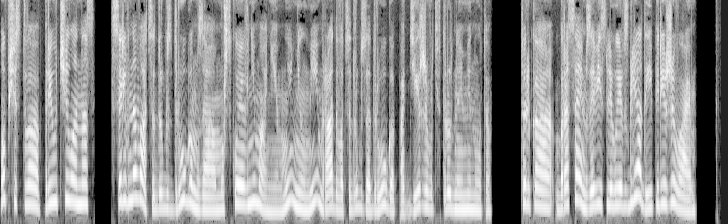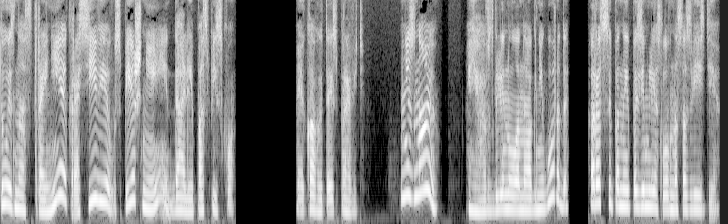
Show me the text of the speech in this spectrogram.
Общество приучило нас соревноваться друг с другом за мужское внимание. Мы не умеем радоваться друг за друга, поддерживать в трудную минуту. Только бросаем завистливые взгляды и переживаем, кто из нас стройнее, красивее, успешнее и далее по списку. И как это исправить? Не знаю. Я взглянула на огни города, рассыпанные по земле, словно созвездия.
